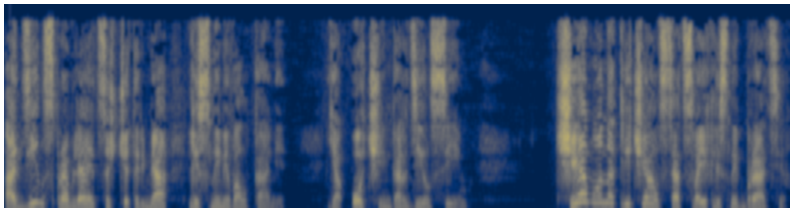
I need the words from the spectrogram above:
один справляется с четырьмя лесными волками. Я очень гордился им. Чем он отличался от своих лесных братьев?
